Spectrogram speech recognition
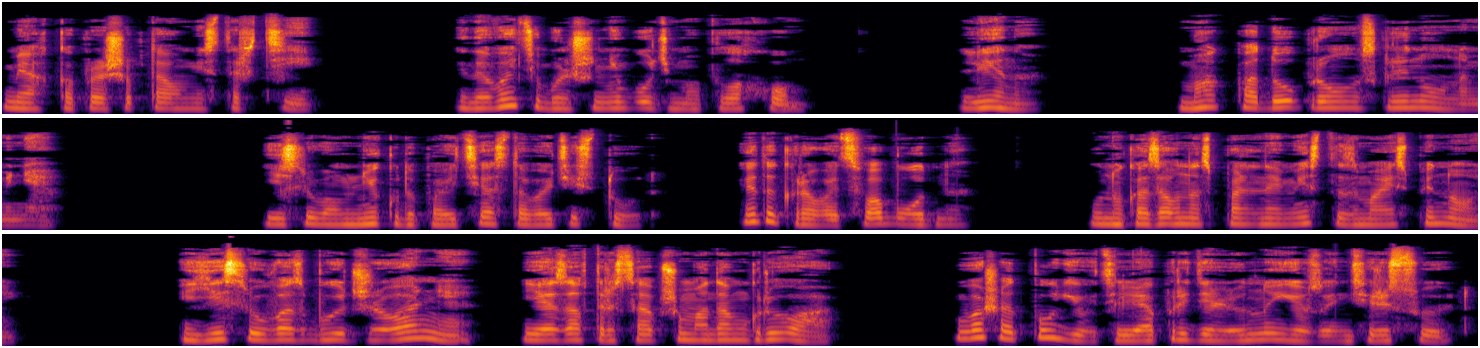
мягко прошептал мистер Ти. И давайте больше не будем о плохом. Лена. Маг по-доброму взглянул на меня. Если вам некуда пойти, оставайтесь тут. Эта кровать свободна. Он указал на спальное место за моей спиной. И если у вас будет желание, я завтра сообщу мадам Грюа. Ваши отпугиватели определенно ее заинтересуют.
